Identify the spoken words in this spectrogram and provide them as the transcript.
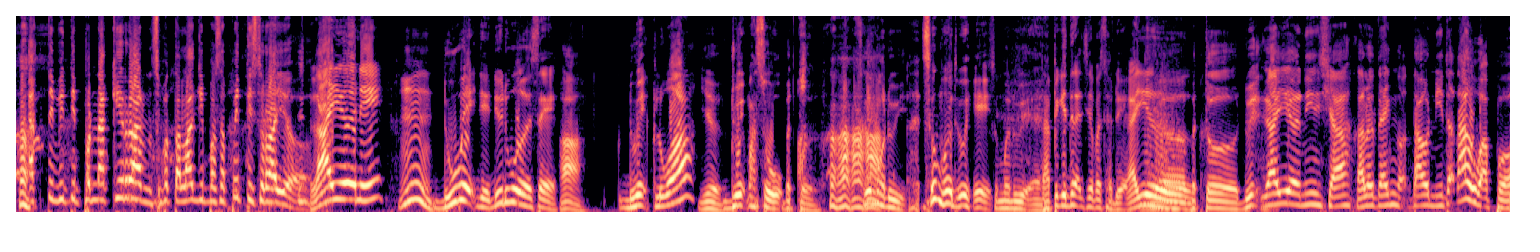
aktiviti penakiran sebentar lagi pasal petis raya. Raya ni Hmm. Duit je Dia dua saya Ha, Duit keluar Ya. Duit masuk betul. Semua duit. Semua duit Semua duit eh. Tapi kita nak cerita pasal duit raya Ya, betul. Duit raya ni Syah, kalau tengok tahun ni tak tahu apa.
